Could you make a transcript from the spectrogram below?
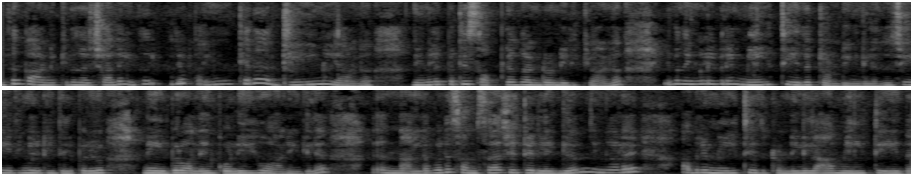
ഇത് കാണിക്കുന്നത് വെച്ചാൽ ഇത് ഇത് ഭയങ്കര ഡ്രീമിയാണ് നിങ്ങളെപ്പറ്റി സ്വപ്നം കണ്ടുകൊണ്ടിരിക്കുകയാണ് ഇപ്പോൾ നിങ്ങൾ ഇവരെ മീറ്റ് ചെയ്തിട്ടുണ്ടെങ്കിൽ എന്ന് വെച്ചാൽ ഏതെങ്കിലും രീതിയിൽ ഇപ്പോൾ ഒരു നെയ്ബറോ അല്ലെങ്കിൽ കൊളീഗോ ആണെങ്കിൽ നല്ലപോലെ സംസാരിച്ചിട്ടില്ലെങ്കിലും നിങ്ങളെ അവർ മീറ്റ് ചെയ്തിട്ടുണ്ടെങ്കിൽ ആ മീറ്റ് ചെയ്ത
